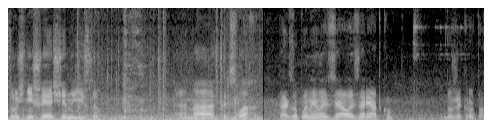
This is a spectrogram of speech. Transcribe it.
Зручніше я ще не їздив е, на кріслах. Так, зупинились, взяли зарядку. Дуже круто.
